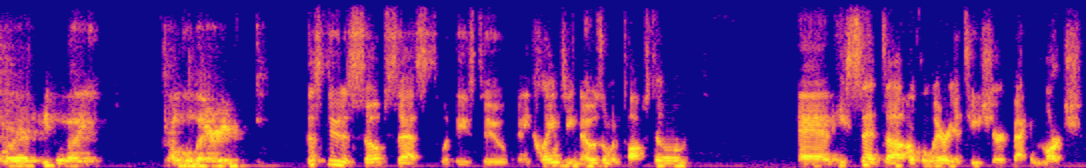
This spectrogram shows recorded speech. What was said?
or people like Uncle Larry. This dude is so obsessed with these two, and he claims he knows them and talks to them. And he sent uh, Uncle Larry a T-shirt back in March,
